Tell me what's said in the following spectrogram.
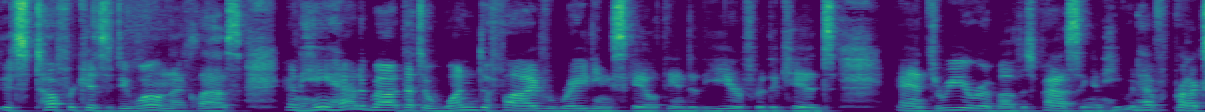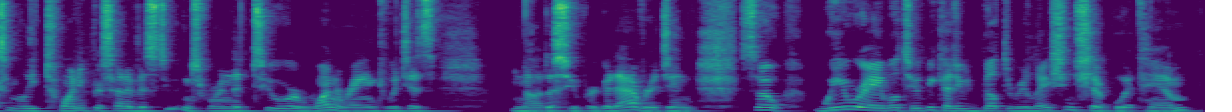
it's tough for kids to do well in that class. And he had about that's a one to five rating scale at the end of the year for the kids and three or above is passing. And he would have approximately 20% of his students were in the two or one range which is not a super good average. And so we were able to, because we built a relationship with him,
